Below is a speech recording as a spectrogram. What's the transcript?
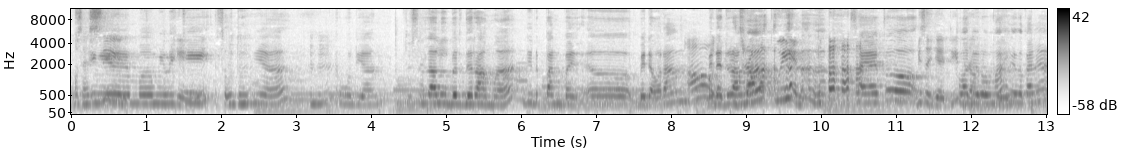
Posesif. ingin memiliki Oke. seutuhnya Mhm. kemudian Terus selalu berdrama di depan eh, beda orang Oh, beda drama, drama queen. saya itu bisa jadi kalau di rumah queen. gitu kan ya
